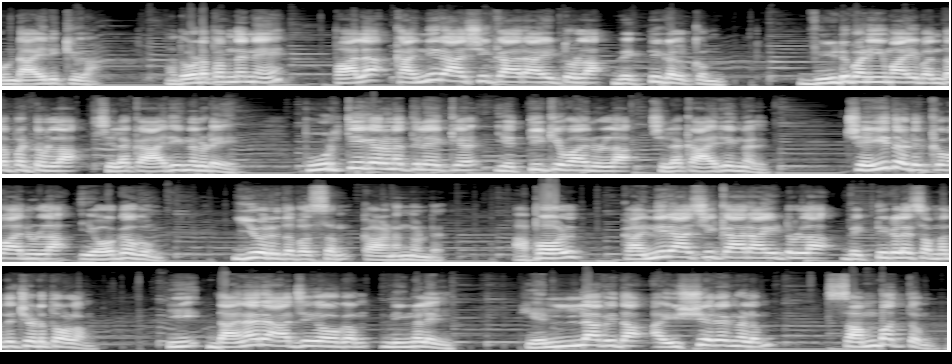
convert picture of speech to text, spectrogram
ഉണ്ടായിരിക്കുക. അതോടൊപ്പം തന്നെ പല കന്നിരാശിക്കാരായിട്ടുള്ള വ്യക്തികൾക്കും വീട് പണിയുമായി ബന്ധപ്പെട്ടുള്ള ചില കാര്യങ്ങളുടെ പൂർത്തീകരണത്തിലേക്ക് എത്തിക്കുവാനുള്ള ചില കാര്യങ്ങൾ ചെയ്തെടുക്കുവാനുള്ള യോഗവും ഈ ഒരു ദിവസം കാണുന്നുണ്ട്. അപ്പോൾ കന്നിരാശിക്കാരായിട്ടുള്ള വ്യക്തികളെ സംബന്ധിച്ചിടത്തോളം ഈ ധനരാജയോഗം നിങ്ങളിൽ എല്ലാവിധ ഐശ്വര്യങ്ങളും സമ്പത്തും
